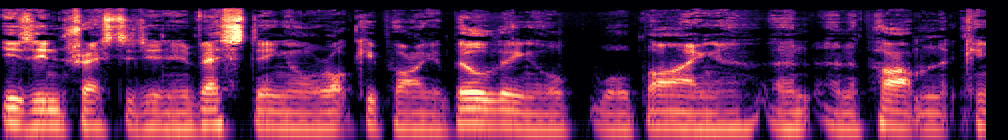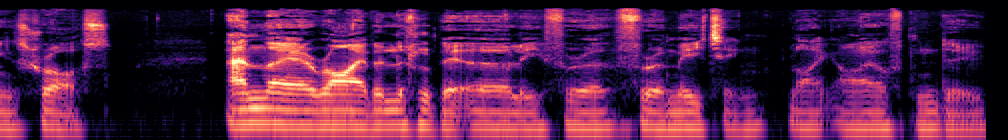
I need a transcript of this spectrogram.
is interested in investing or occupying a building or, or buying a, an, an apartment at King's Cross, and they arrive a little bit early for a for a meeting, like I often do,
